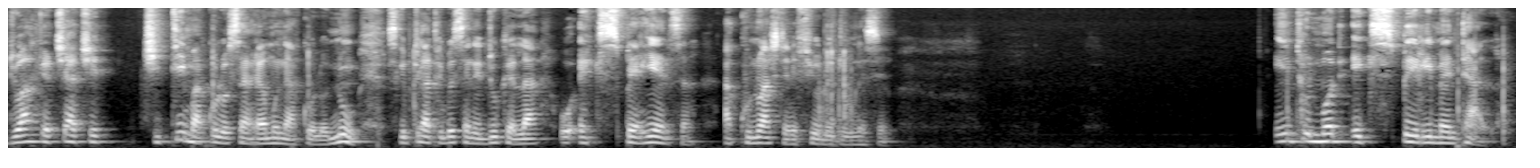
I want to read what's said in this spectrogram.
doar că ceea ce citim acolo să rămână acolo. Nu. Scriptura trebuie să ne ducă la o experiență a cunoaștere Fiului Dumnezeu. Într-un mod experimental.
